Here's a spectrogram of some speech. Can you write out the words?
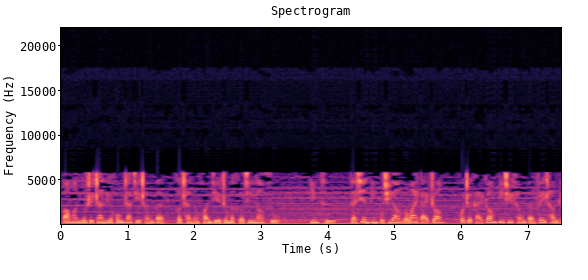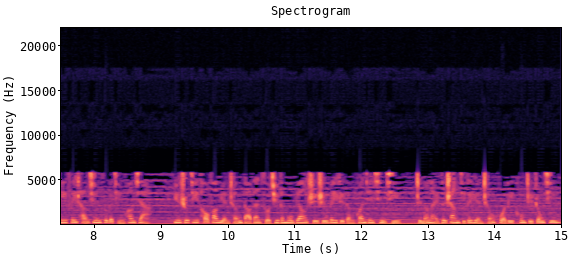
往往又是战略轰炸机成本和产能环节中的核心要素。因此，在限定不需要额外改装或者改装必须成本非常低、非常迅速的情况下。运输机投放远程导弹所需的目标实时位置等关键信息，只能来自上级的远程火力控制中心，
